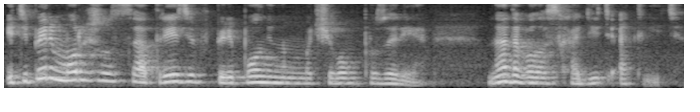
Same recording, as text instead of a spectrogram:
и теперь морщился, отрезив в переполненном мочевом пузыре. Надо было сходить отлить.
